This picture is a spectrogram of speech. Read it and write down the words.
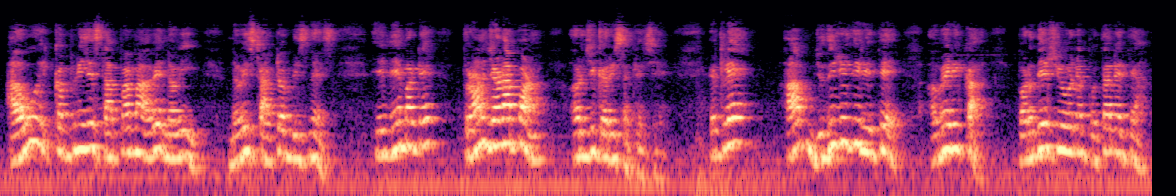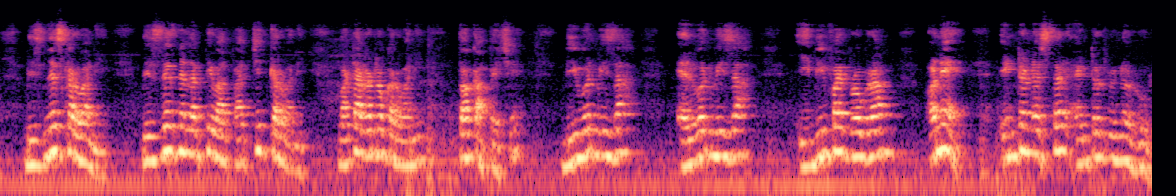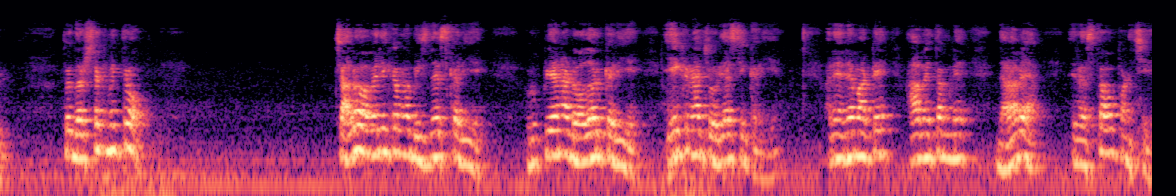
આવું એક કંપની જે સ્થાપવામાં આવે નવી નવી સ્ટાર્ટઅપ બિઝનેસ એને માટે ત્રણ જણા પણ અરજી કરી શકે છે. એટલે આમ જુદી જુદી રીતે અમેરિકા પરદેશીઓને પોતાને ત્યાં બિઝનેસ કરવાની બિઝનેસને લગતી વાત વાતચીત કરવાની, વાટાઘાટો કરવાની તક આપે છે. B one visa L one visa EB five programme અને ઇન્ટરનેશનલ એન્ટરપ્રિન્યોર રૂલ તો દર્શક મિત્રો, ચાલો અમેરિકામાં બિઝનેસ કરીએ, રૂપિયાના ડોલર કરીએ, એકના ચોર્યાસી કરીએ. અને એને માટે આ મેં તમને જણાવ્યા એ રસ્તાઓ પણ છે.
